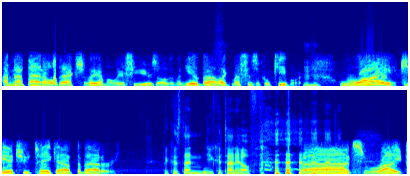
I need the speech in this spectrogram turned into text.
I'm not that old, actually. I'm only a few years older than you, but I like my physical keyboard. Mhm. Why can't you take out the battery? Because then you could turn it off. That's right.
